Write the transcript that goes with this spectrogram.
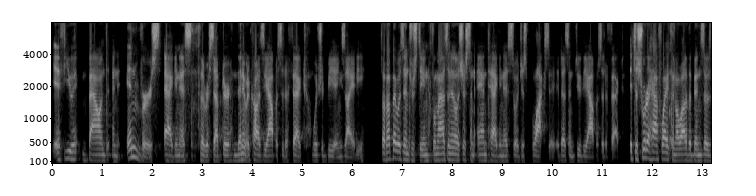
If you bound an inverse agonist to the receptor, then it would cause the opposite effect, which would be anxiety. So I thought that was interesting. Flumazenil is just an antagonist, so it just blocks it. It doesn't do the opposite effect. It's a shorter half-life than a lot of the benzos.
